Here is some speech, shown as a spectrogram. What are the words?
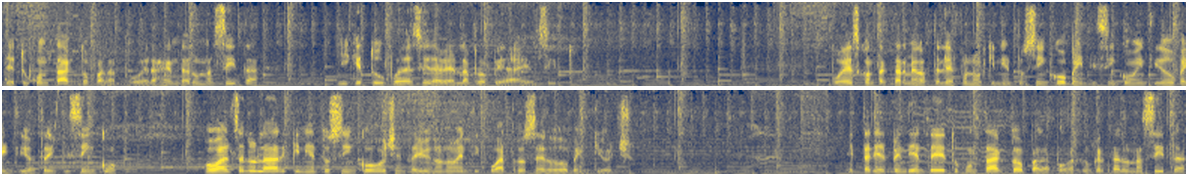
de tu contacto para poder agendar una cita y que tú puedas ir a ver la propiedad en sitio. Puedes contactarme a los teléfonos 505 25 22 22 35 o al celular 505 81 94 02 28. Estaré al pendiente de tu contacto para poder concretar una cita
